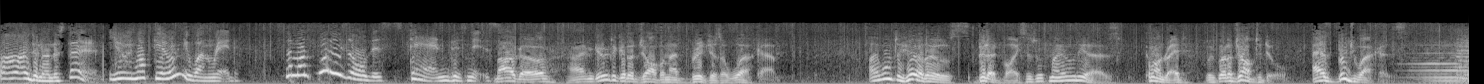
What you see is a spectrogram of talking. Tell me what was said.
Ah, I don't understand. You're not the only one, Red. Lamont, what is all this stand business? Margot, I'm going to get a job on that bridge as a worker. I want to hear those spirit voices with my own ears. Come on, Red. We've got a job to do. As bridge workers.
